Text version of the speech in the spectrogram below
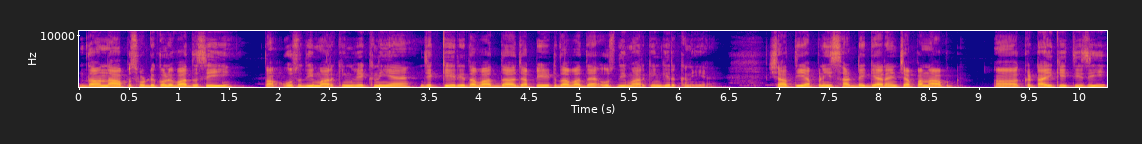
ਦਾ ਨਾਪ ਤੁਹਾਡੇ ਕੋਲੇ ਵੱਧ ਸੀ ਤਾਂ ਉਸ ਦੀ ਮਾਰਕਿੰਗ ਵੇਖਣੀ ਹੈ। ਜੇ ਘੇਰੇ ਦਾ ਵੱਧ ਆ ਜਾਂ ਪੇਟ ਦਾ ਵੱਧ ਹੈ ਉਸ ਦੀ ਮਾਰਕਿੰਗ ਹੀ ਰੱਖਣੀ ਹੈ। ਛਾਤੀ ਆਪਣੀ 11.5 ਇੰਚ ਆਪਾਂ ਨਾਪ ਕਟਾਈ ਕੀਤੀ ਸੀ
